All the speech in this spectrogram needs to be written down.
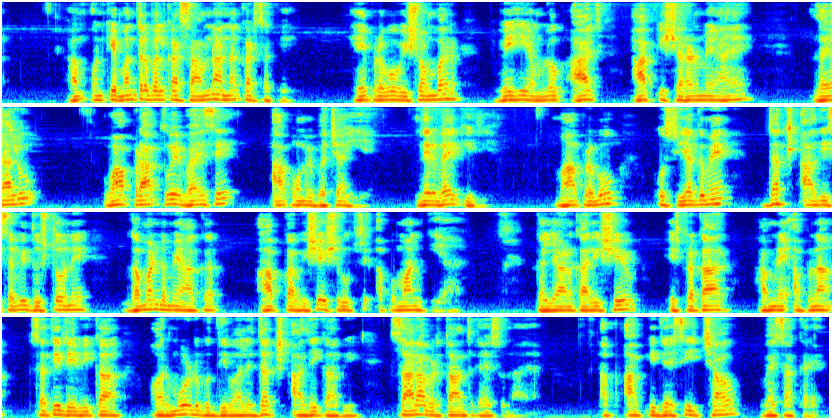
हम उनके मंत्र बल का सामना न कर सके। हे प्रभु विश्वम्बर वे ही हम लोग आज आपकी शरण में आए। दयालु, वहाँ प्राप्त हुए भय से आप हमें बचाइए। निर्भय कीजिए। महाप्रभु, उस यज्ञ में दक्ष आदि सभी दुष्टों ने घमंड में आकर आपका विशेष रूप से अपमान किया है। कल्याणकारी शिव, इस प्रकार हमने अपना सती देवी का और मूढ़ बुद्धि वाले दक्ष आदि का भी सारा वृत्तांत कह सुनाया। अब आपकी जैसी इच्छा हो, वैसा करें।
